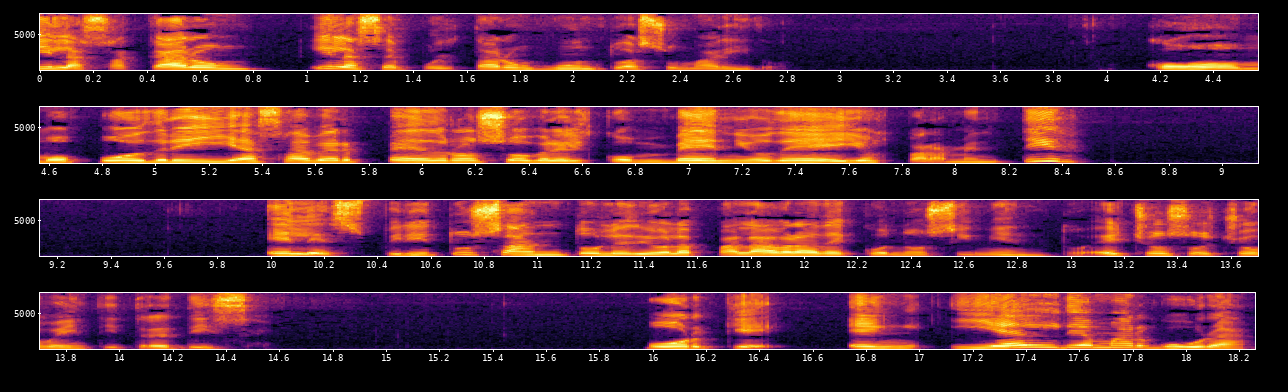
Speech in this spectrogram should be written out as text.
y la sacaron y la sepultaron junto a su marido. ¿Cómo podría saber Pedro sobre el convenio de ellos para mentir? el Espíritu Santo le dio la palabra de conocimiento. Hechos 8:23 dice, porque en hiel de amargura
